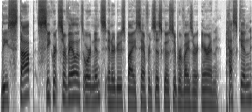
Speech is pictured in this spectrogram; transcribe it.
The Stop Secret Surveillance Ordinance, introduced by San Francisco Supervisor Aaron Peskin,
